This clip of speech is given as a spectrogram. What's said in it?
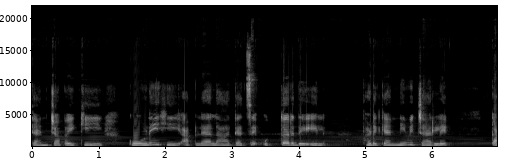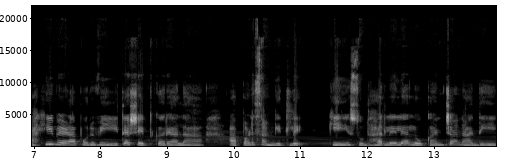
त्यांच्यापैकी कोणीही आपल्याला त्याचे उत्तर देईल. फडक्यांनी विचारले काही वेळापूर्वी त्या शेतकऱ्याला आपण सांगितले की सुधारलेल्या लोकांच्या नादी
